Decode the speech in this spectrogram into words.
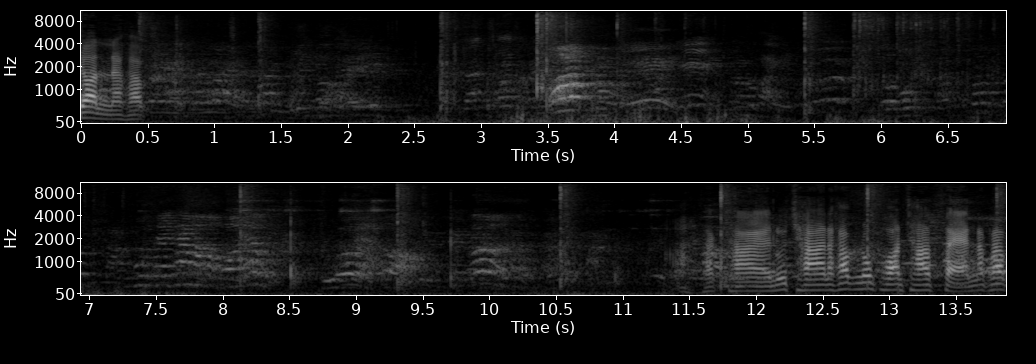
จ้อนนะครับ ทักทายอนุชานะครับนพพรชาแสนนะครับ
